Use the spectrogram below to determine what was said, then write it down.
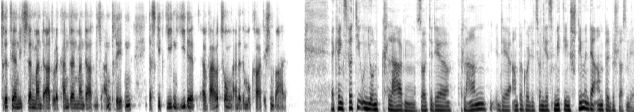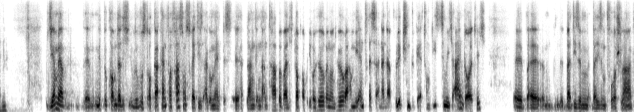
tritt er nicht sein Mandat oder kann sein Mandat nicht antreten. Das geht gegen jede Erwartung einer demokratischen Wahl. Herr Krings, wird die Union klagen, sollte der Plan der Ampelkoalition jetzt mit den Stimmen der Ampel beschlossen werden? Sie haben ja äh, mitbekommen, dass ich bewusst auch gar kein verfassungsrechtliches Argument bislang genannt habe, weil ich glaube, auch Ihre Hörerinnen und Hörer haben mehr Interesse an einer politischen Bewertung. Die ist ziemlich eindeutig. Äh, bei, diesem, bei diesem Vorschlag.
